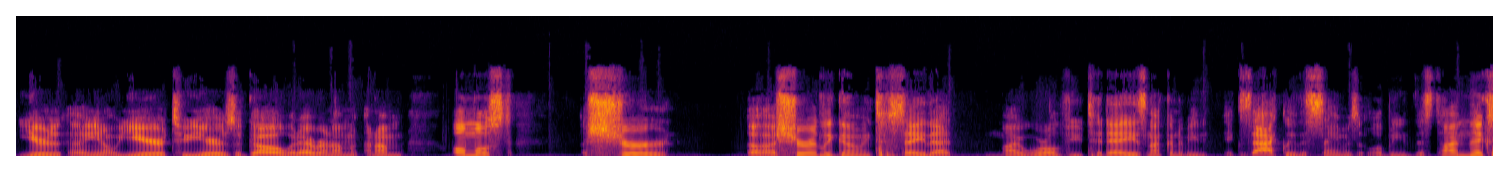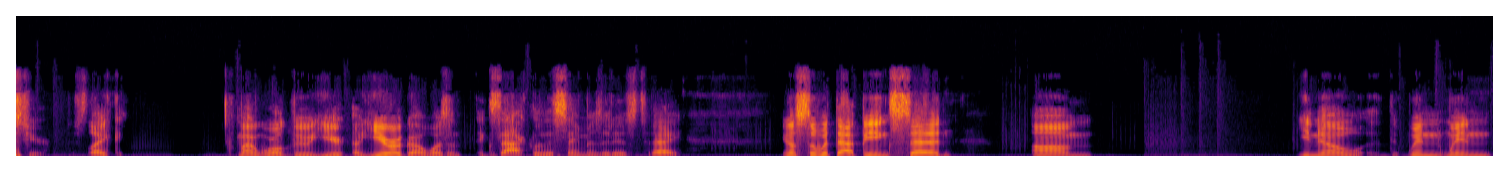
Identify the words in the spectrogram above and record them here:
year uh, you know year two years ago whatever. And i'm and i'm almost assured uh, assuredly going to say that my worldview today is not going to be exactly the same as it will be this time next year. Just like my worldview a year a year ago wasn't exactly the same as it is today. You know, so with that being said, um, you know, when when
